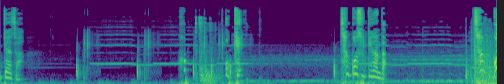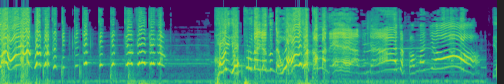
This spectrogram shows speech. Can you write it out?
창고 숨기 하자 오케이. 창고 숨기 간다. 창고! 아! 거의 옆으로 달렸는데, 와, 잠깐만! 에, 야, 잠깐만요! 야,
